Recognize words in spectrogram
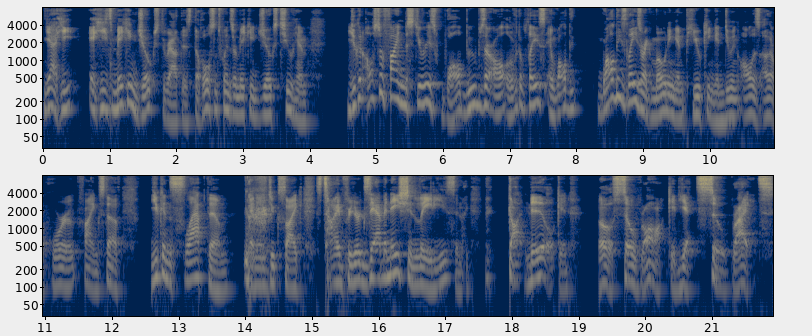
Yeah, he he's making jokes throughout this. The Holsom twins are making jokes to him. You can also find mysterious wall boobs that are all over the place, and while the, while these ladies are like moaning and puking and doing all this other horrifying stuff, you can slap them, and then Duke's like, "It's time for your examination, ladies," and like, "Got milk," and "Oh, so wrong and yet so right,"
